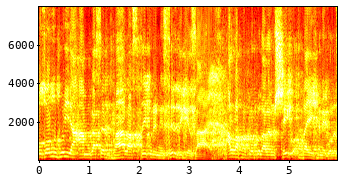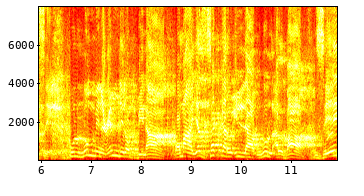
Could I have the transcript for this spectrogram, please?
ওজন হইয়া আম গাছের ঢাল আস্তে করে নিচের দিকে যায়। আল্লাহ ফাকরুল আলম সেই কথাটা এখানে বলেছে, কুল্লুম মিন ইনদি রব্বিনা ওমা ইল্লা উলুল আলবাব। যেই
